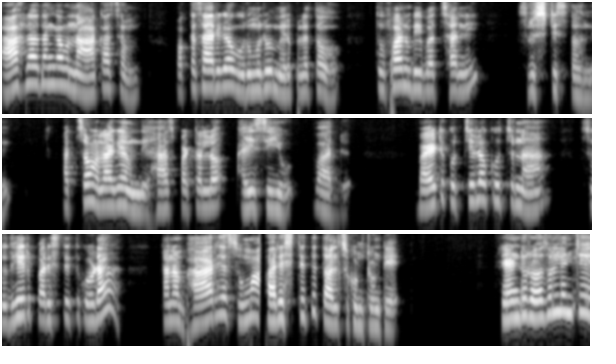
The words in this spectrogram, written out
ఆహ్లాదంగా ఉన్న ఆకాశం ఒక్కసారిగా ఉరుములు, మెరుపులతో తుఫాను బీభత్సాన్ని సృష్టిస్తోంది. అచ్చం అలాగే ఉంది హాస్పిటల్‌లో ఐసీయూ వార్డ్. బయట కుర్చీలో కూర్చున్న సుధీర్ పరిస్థితి కూడా తన భార్య సుమ పరిస్థితి తలుచుకుంటుంటే. రెండు రోజుల నుంచి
